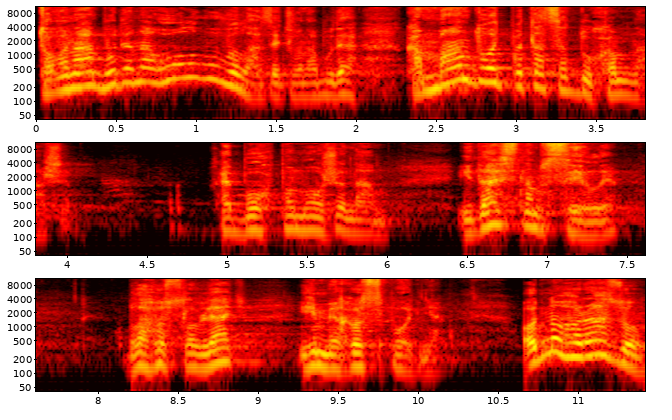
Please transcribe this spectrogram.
то вона буде на голову вилазити, вона буде командувати, питатися Духом нашим. Хай Бог поможе нам і дасть нам сили благословлять ім'я Господнє. Одного разу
